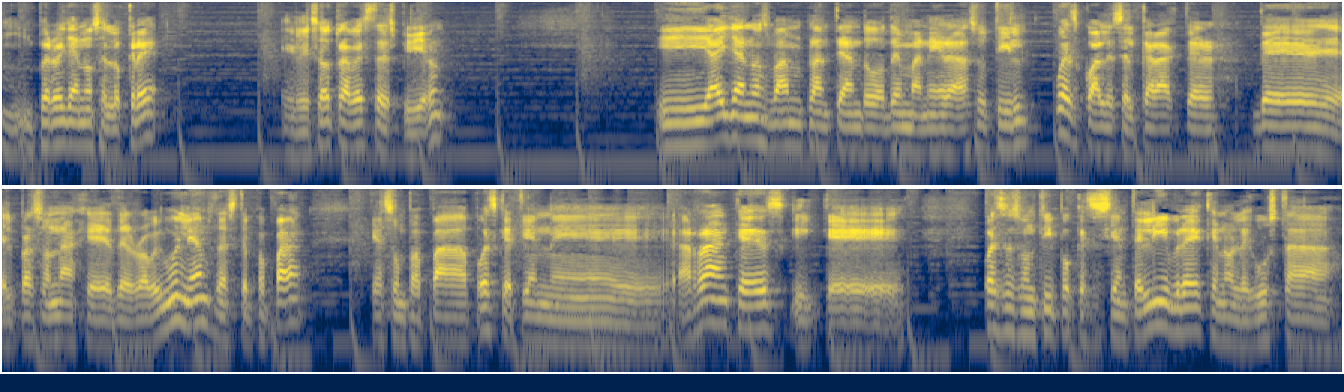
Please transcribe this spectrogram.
Mm, pero ella no se lo cree. Y le dice, otra vez te despidieron. Y ahí ya nos van planteando de manera sutil, pues cuál es el carácter del personaje de Robin Williams, de este papá que es un papá pues que tiene arranques y que pues es un tipo que se siente libre, que no le gusta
